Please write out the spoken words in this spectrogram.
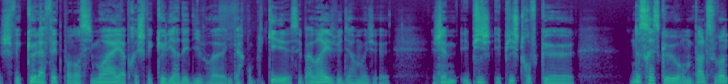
je fais que la fête pendant six mois et après je fais que lire des livres hyper compliqués. C'est pas vrai. Je veux dire, moi, j'aime. Et puis, et puis, je trouve que ne serait-ce qu'on parle souvent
